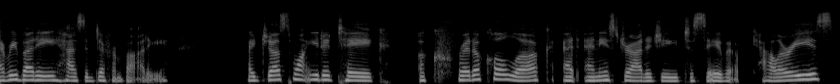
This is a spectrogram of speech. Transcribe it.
Everybody has a different body. I just want you to take a critical look at any strategy to save up calories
